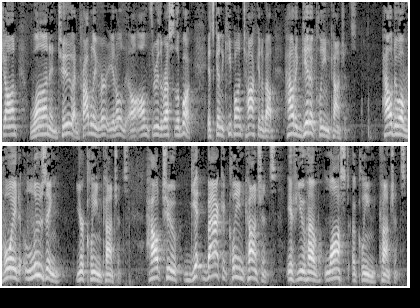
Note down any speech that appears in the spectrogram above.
John 1 and 2 and probably, you know, on through the rest of the book. It's going to keep on talking about how to get a clean conscience. How to avoid losing your clean conscience. How to get back a clean conscience if you have lost a clean conscience.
